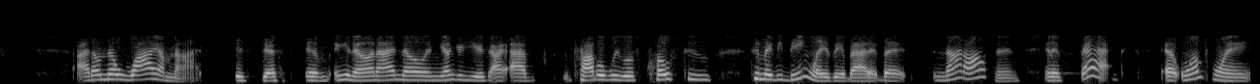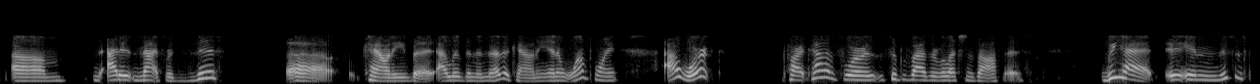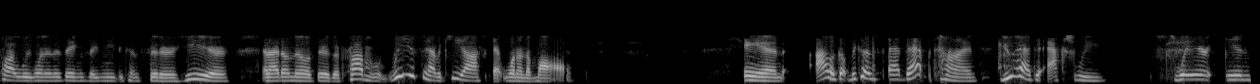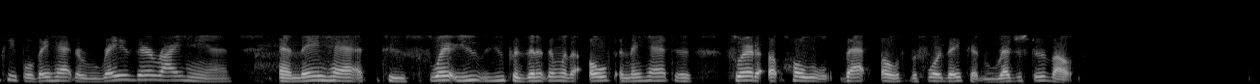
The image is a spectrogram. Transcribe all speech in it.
I don't know why I'm not. It's just um, you know, and I know in younger years I, I probably was close to to maybe being lazy about it, but not often. And in fact, at one point, um, I did not for this uh county, but I lived in another county, and at one point, I worked part time for supervisor of elections office we had, and this is probably one of the things they need to consider here, and I don't know if there's a problem. We used to have a kiosk at one of the malls. And I would go, because at that time, you had to actually swear in people. They had to raise their right hand, and they had to swear, you, you presented them with an oath, and they had to swear to uphold that oath before they could register to vote.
